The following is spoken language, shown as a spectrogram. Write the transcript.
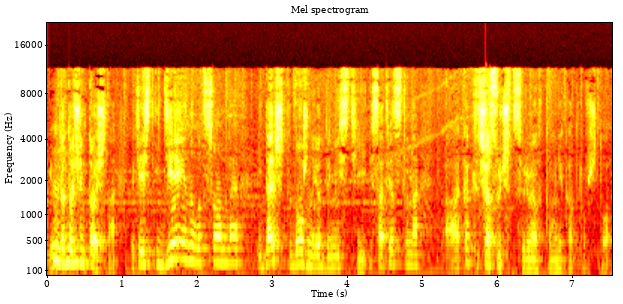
И вот это очень точно. У тебя есть идея инновационная, и дальше ты должен ее донести. И, соответственно, а как сейчас учат современных коммуникаторов, что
